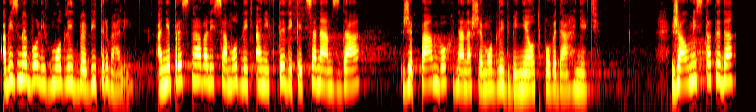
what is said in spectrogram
aby sme boli v modlitbe vytrvali a neprestávali sa modliť ani vtedy, keď sa nám zdá, že Pán Boh na naše modlitby neodpovedá hneď. Žalmista teda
